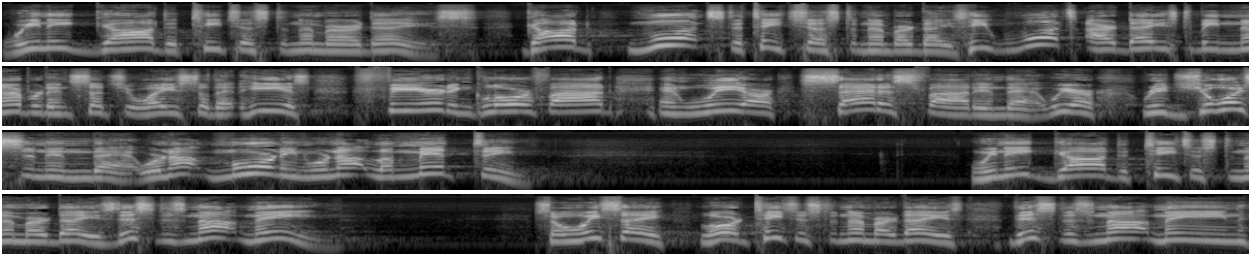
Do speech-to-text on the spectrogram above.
We need God to teach us to number our days. God wants to teach us to number our days. He wants our days to be numbered in such a way so that He is feared and glorified, and we are satisfied in that. We are rejoicing in that. We're not mourning, we're not lamenting. We need God to teach us to number our days. This does not mean, so when we say, Lord, teach us to number our days, this does not mean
